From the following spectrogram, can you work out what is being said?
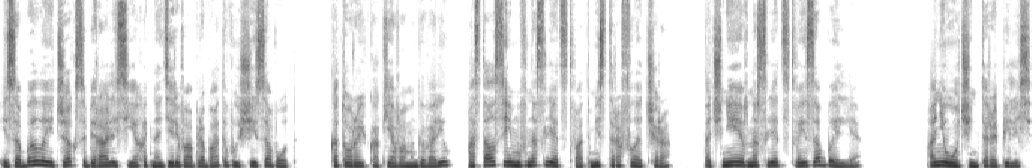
Изабелла и Джек собирались ехать на деревообрабатывающий завод, который, как я вам и говорил, остался им в наследство от мистера Флетчера, точнее, в наследство Изабелле. Они очень торопились.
